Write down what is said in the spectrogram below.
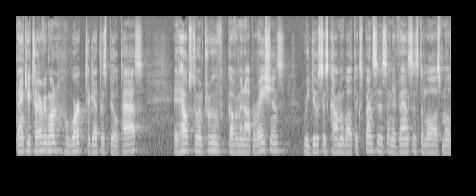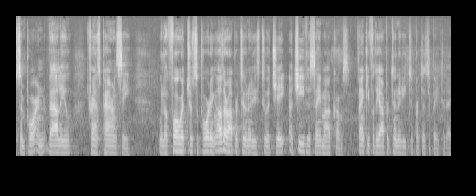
Thank you to everyone who worked to get this bill passed. It helps to improve government operations, reduces Commonwealth expenses, and advances the law's most important value, transparency. We look forward to supporting other opportunities to achieve, achieve the same outcomes. Thank you for the opportunity to participate today.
